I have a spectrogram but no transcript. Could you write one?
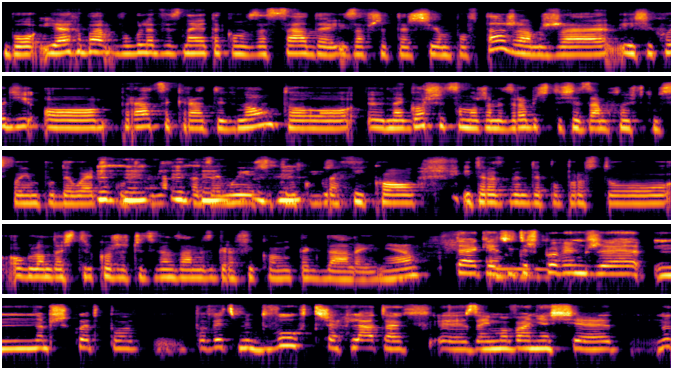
bo ja chyba w ogóle wyznaję taką zasadę i zawsze też ją powtarzam, że jeśli chodzi o pracę kreatywną, to y, najgorsze, co możemy zrobić, to się zamknąć w tym swoim pudełeczku, mm -hmm, czyli na przykład -hmm, zajmuję się -hmm. tylko grafiką i teraz będę po prostu oglądać tylko rzeczy związane z grafiką i tak dalej, nie? Tak, ja Ci też powiem, że mm, na przykład po powiedzmy dwóch, trzech latach y, zajmowania się no,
